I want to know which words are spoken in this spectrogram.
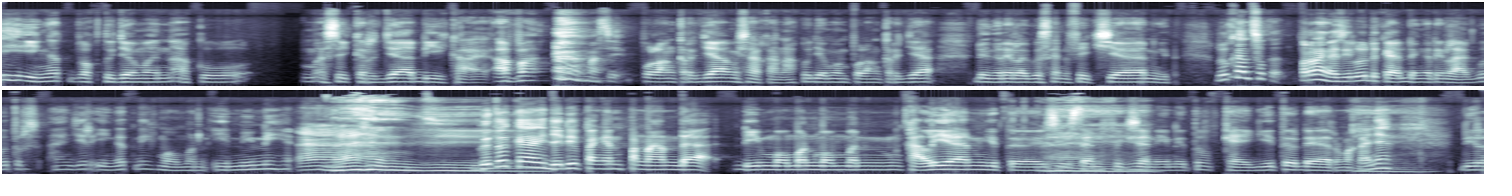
ih ingat waktu zaman aku masih kerja di KA, apa masih pulang kerja misalkan aku zaman pulang kerja dengerin lagu science fiction gitu. Lu kan suka pernah gak sih lu kayak dengerin lagu terus anjir inget nih momen ini nih. Ah. Anjir. Gue tuh kayak jadi pengen penanda di momen-momen kalian gitu si science fiction ini tuh kayak gitu der. Makanya di,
